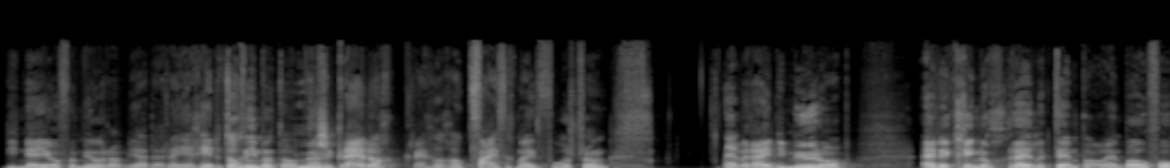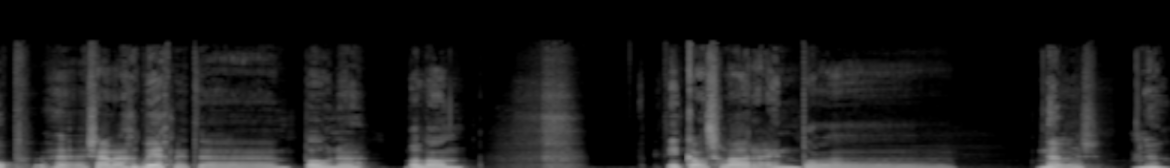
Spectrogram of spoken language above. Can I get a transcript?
die Neo van Milram, ja, daar reageerde toch niemand op. Dus ik krijg nog, krijg nog ook 50 meter voorsprong. En we rijden die muur op. En ik ging nog redelijk tempo. En bovenop eh, zijn we eigenlijk weg met eh Bonen, Balan. Ik denk Cancellara en Bal... Nummers. Ja.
